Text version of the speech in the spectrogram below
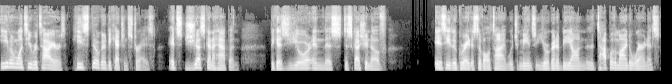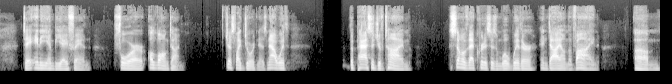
Even once he retires, he's still going to be catching strays. It's just going to happen because you're in this discussion of is he the greatest of all time, which means you're going to be on the top of the mind awareness to any NBA fan for a long time just like Jordan is. Now, with the passage of time, some of that criticism will wither and die on the vine um,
